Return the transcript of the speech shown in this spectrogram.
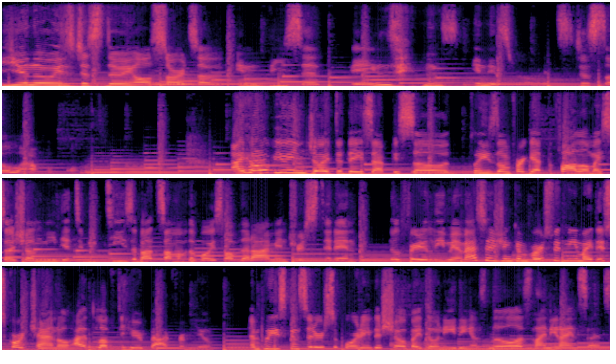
Yunwoo is just doing all sorts of indecent things in his room. It's just so laughable. I hope you enjoyed today's episode. Please don't forget to follow my social media to be teased about some of the boys love that I'm interested in. Feel free to leave me a message and converse with me in my Discord channel. I'd love to hear back from you. And please consider supporting the show by donating as little as 99 cents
